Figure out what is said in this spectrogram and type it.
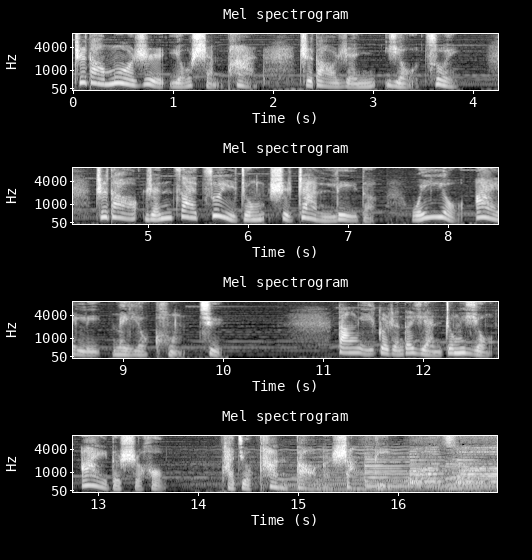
知道末日有审判，知道人有罪，知道人在罪中是站立的，唯有爱里没有恐惧。当一个人的眼中有爱的时候，他就看到了上帝。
